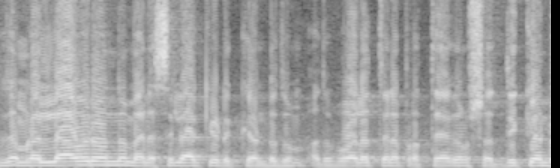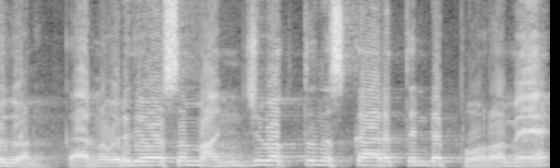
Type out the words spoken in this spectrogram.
ഇത് നമ്മളെല്ലാവരും ഒന്ന് മനസ്സിലാക്കി എടുക്കേണ്ടതും അതുപോലെ തന്നെ പ്രത്യേകം ശ്രദ്ധിക്കേണ്ടതുമാണ്. കാരണം ഒരു ദിവസം അഞ്ചു വക്ത് നിസ്കാരത്തിന്റെ പുറമേ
